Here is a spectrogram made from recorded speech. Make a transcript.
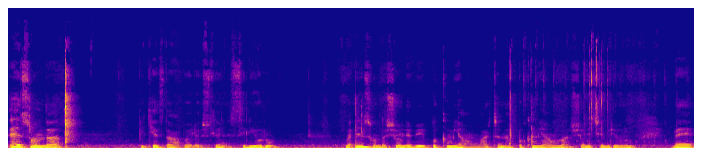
en sonda bir kez daha böyle üstlerini siliyorum. Ve en sonda şöyle bir bakım yağım var. Tırnak bakım yağım var. Şöyle çeviriyorum. Ve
